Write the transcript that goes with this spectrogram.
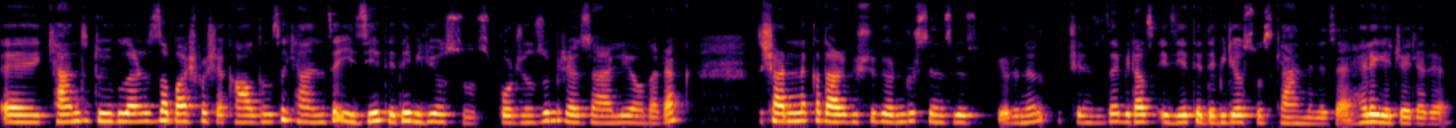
e, kendi duygularınızla baş başa kaldığınızda kendinize eziyet edebiliyorsunuz. Burcunuzun bir özelliği olarak. Dışarıda ne kadar güçlü görünürseniz görünün içinizde biraz eziyet edebiliyorsunuz kendinize. Hele geceleri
